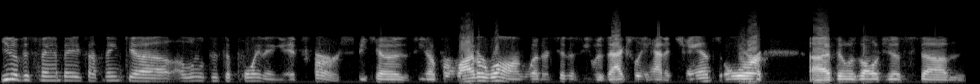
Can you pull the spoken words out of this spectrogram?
You know, this fan base, I think, uh, a little disappointing at first because, you know, for right or wrong, whether Tennessee was actually had a chance or uh, if it was all just, um,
